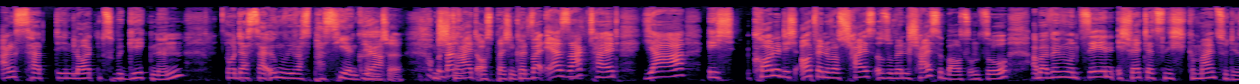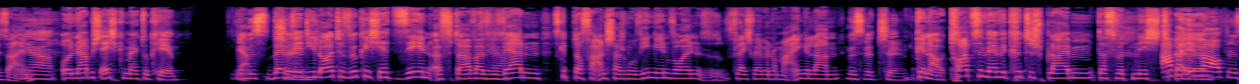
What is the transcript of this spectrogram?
Angst hat, den Leuten zu begegnen und dass da irgendwie was passieren könnte. Ja. Und Streit ausbrechen könnte. Weil er sagt halt, ja, ich calle dich out, wenn du was scheiße, also wenn du Scheiße baust und so. Aber wenn wir uns sehen, ich werde jetzt nicht gemein zu dir sein. Ja. Und da habe ich echt gemerkt, okay, wir ja, müssen wenn wir die Leute wirklich jetzt sehen öfter, weil wir ja. werden, es gibt noch Veranstaltungen, wo wir hingehen wollen, vielleicht werden wir nochmal eingeladen. Müssen wir chillen. Genau, trotzdem werden wir kritisch bleiben, das wird nicht. Aber äh, immer auf eine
